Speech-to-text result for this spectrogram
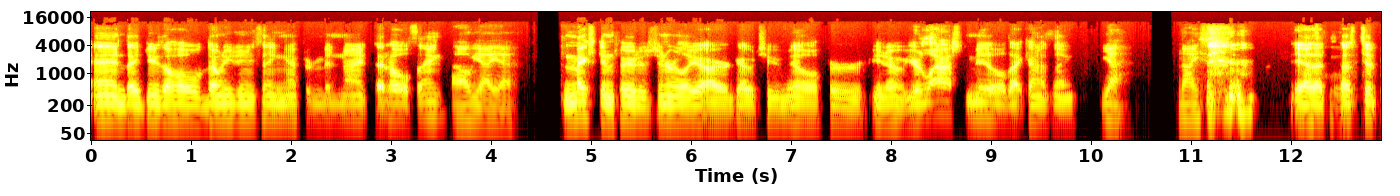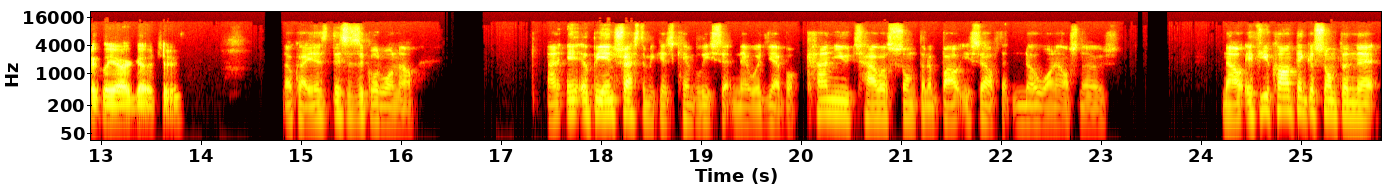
and they do the whole "don't eat anything after midnight" that whole thing. Oh yeah, yeah. Mexican food is generally our go-to meal for you know your last meal, that kind of thing. Yeah. Nice. yeah, That's that's cool. that's typically our go-to. Okay, this, this is a good one now. And it'll be interesting because Kimberly's sitting there with you, but can you tell us something about yourself that no one else knows? Now, if you can't think of something that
